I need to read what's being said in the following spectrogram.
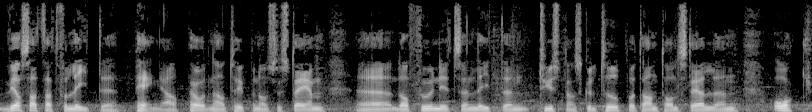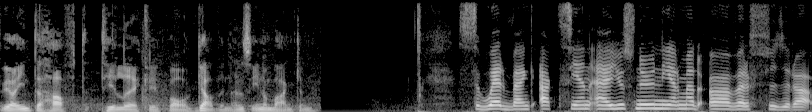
Vi har satsat för lite pengar på den här typen av system. Eh, det har funnits en liten tystnadskultur på ett antal ställen och vi har inte haft tillräckligt bra governance inom banken. Swedbank-aktien är just nu ner med över 4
